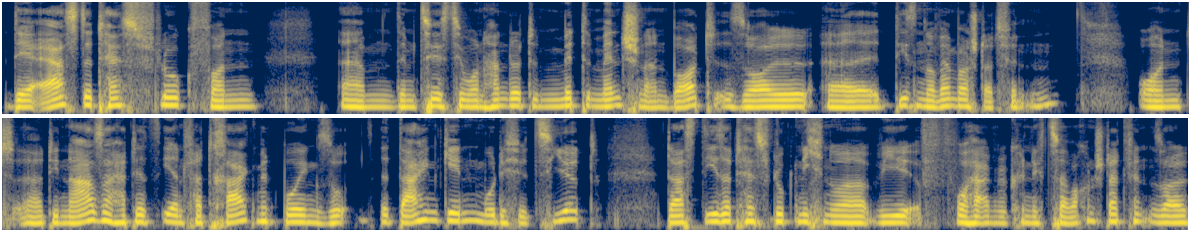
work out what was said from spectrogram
der erste Testflug von ähm, dem CST-100 mit Menschen an Bord soll äh, diesen November stattfinden. Und äh, die NASA hat jetzt ihren Vertrag mit Boeing so äh, dahingehend modifiziert, dass dieser Testflug nicht nur wie vorher angekündigt zwei Wochen stattfinden soll,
